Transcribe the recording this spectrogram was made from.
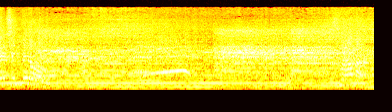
legend build. Mama.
